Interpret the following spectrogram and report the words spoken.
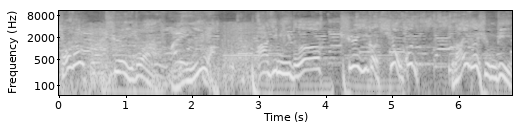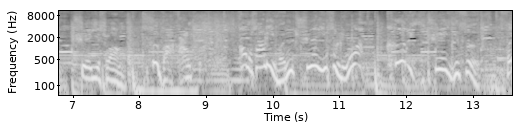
乔峰缺一段迷惘，阿基米德缺一个撬棍，莱特兄弟缺一双翅膀，奥沙利文缺一次流浪，科比缺一次飞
